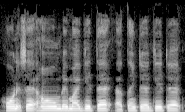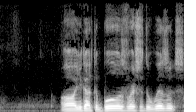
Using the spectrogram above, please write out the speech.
Hornets at home, they might get that. I think they'll get that. Uh, you got the Bulls versus the Wizards.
